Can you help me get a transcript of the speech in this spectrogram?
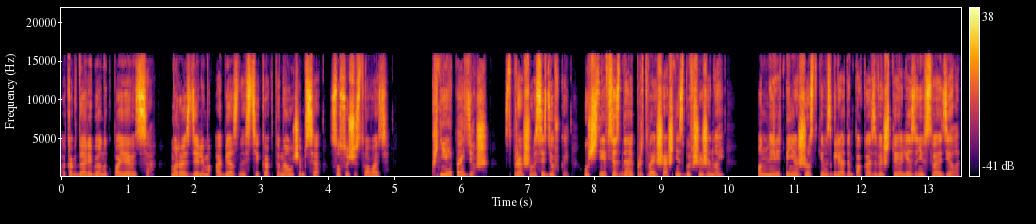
А когда ребенок появится, мы разделим обязанности и как-то научимся сосуществовать». «К ней пойдешь?» — спрашиваю с издевкой. «Учти, я все знаю про твои шашни с бывшей женой». Он мерит меня жестким взглядом, показывая, что я лезу не в свое дело,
